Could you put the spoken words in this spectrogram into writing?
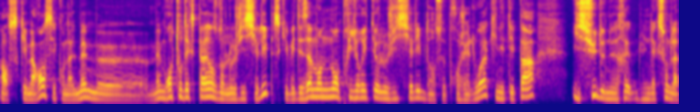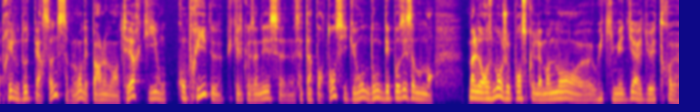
Alors, ce qui est marrant, c'est qu'on a le même, euh, même retour d'expérience dans le logiciel libre, parce qu'il y avait des amendements priorité au logiciel libre dans ce projet de loi qui n'étaient pas issus d'une action de l'April ou d'autres personnes, simplement des parlementaires qui ont compris depuis quelques années cette importance et qui ont donc déposé cet amendement. Malheureusement, je pense que l'amendement euh, Wikimedia a dû être euh,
